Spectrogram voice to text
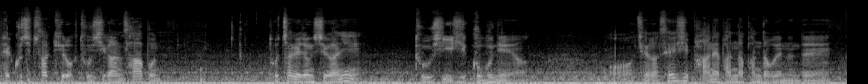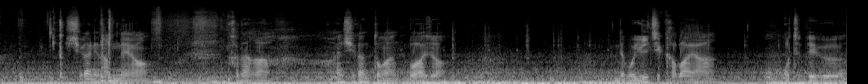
194km, 2시간 4분. 도착 예정 시간이 2시 29분이에요. 어, 제가 3시 반에 반납한다고 했는데 시간이 남네요. 가다가 1시간 동안 뭐 하죠? 근데 뭐 일찍 가봐야 어차피 그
